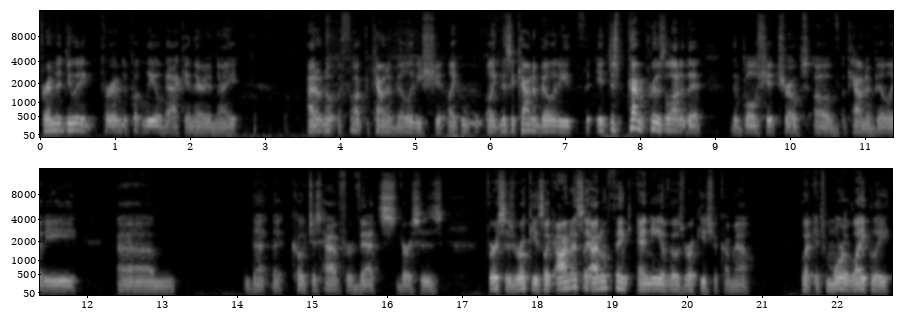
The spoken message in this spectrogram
for him to do it for him to put Leo back in there tonight. I don't know what the fuck accountability shit like like this accountability it just kind of proves a lot of the the bullshit tropes of accountability um, that that coaches have for vets versus versus rookies. Like honestly, I don't think any of those rookies should come out, but it's more likely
